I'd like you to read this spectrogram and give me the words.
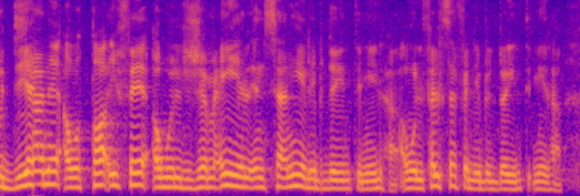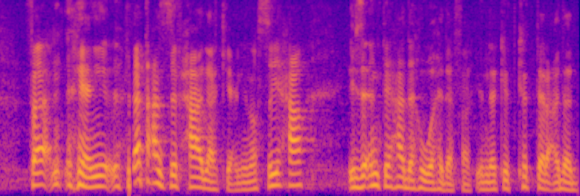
والديانة أو الطائفة أو الجمعية الإنسانية اللي بده ينتمي لها أو الفلسفة اللي بده ينتمي لها. ف يعني لا تعذب حالك يعني. نصيحة إذا أنت هذا هو هدفك إنك تكتر عدد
